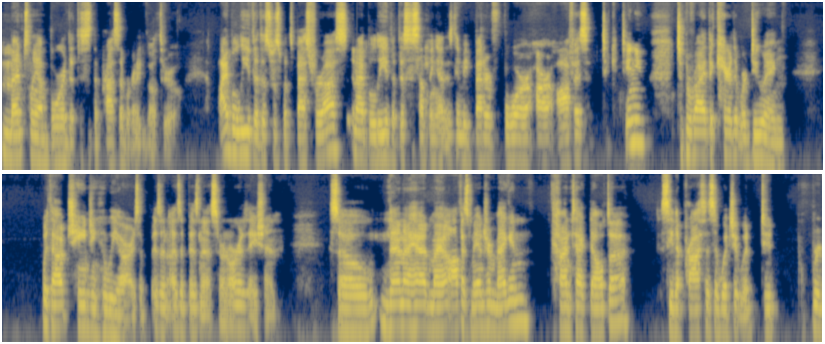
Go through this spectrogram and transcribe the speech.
mentally on board that this is the process we're going to go through. I believe that this was what's best for us, and I believe that this is something that is going to be better for our office to continue to provide the care that we're doing without changing who we are as a, as as a business or an organization. So then I had my office manager, Megan, contact Delta, see the process of which it would to re,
